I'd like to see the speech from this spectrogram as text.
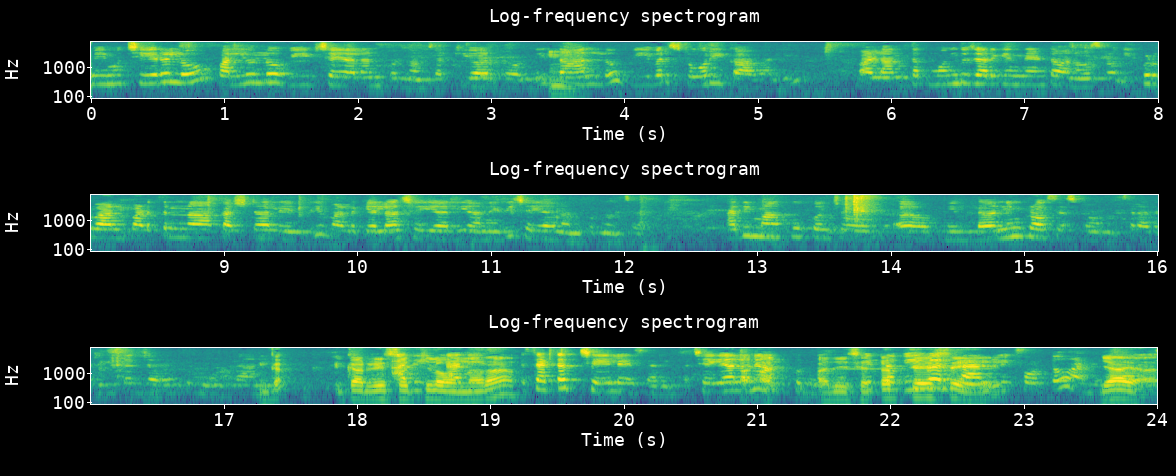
మేము చీరలో పళ్ళులో వీవ్ చేయాలనుకున్నాం సార్ క్యూఆర్ కోడ్ని. దానిలో వీవర్ స్టోరీ కావాలి. వాళ్ళు అంతకు ముందు జరిగింది ఏంటో అనవసరం. ఇప్పుడు వాళ్ళు పడుతున్న కష్టాలు ఏంటి వాళ్ళకి ఎలా చేయాలి అనేది చేయాలనుకున్నాం సార్. అది మాకు కొంచెం మేము లెర్నింగ్ ప్రాసెస్లో ఉన్నాం సార్. అది రీసెర్చ్ జరుగుతుంది ఇంకా ఉన్నారా? సెటప్ చేయలేదు సార్ ఇంకా. చేయాలని అనుకున్నాం. అది weaver చేసి- యా యా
